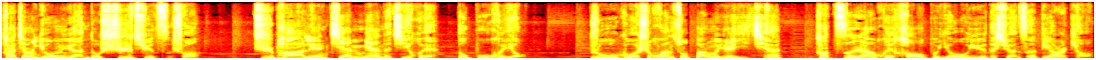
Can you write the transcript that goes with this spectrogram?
他将永远都失去子双，只怕连见面的机会都不会有。如果是换做半个月以前，他自然会毫不犹豫地选择第二条。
